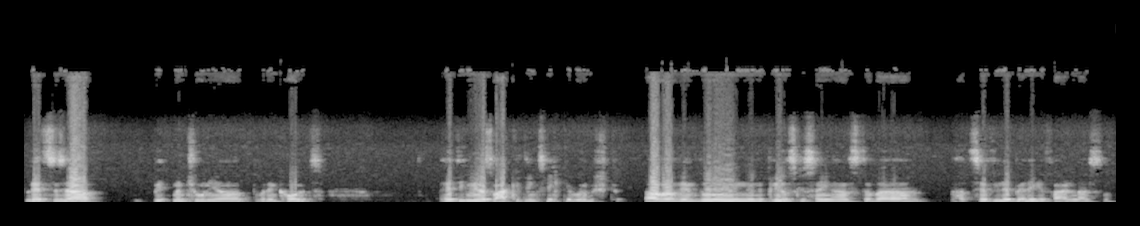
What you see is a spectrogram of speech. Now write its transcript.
letztes Jahr Pittman Jr. bei den Colts. Hätte ich mir das Marketing-Sicht gewünscht. Aber wenn du ihn in den Playoffs gesehen hast, aber hat sehr viele Bälle gefallen lassen.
